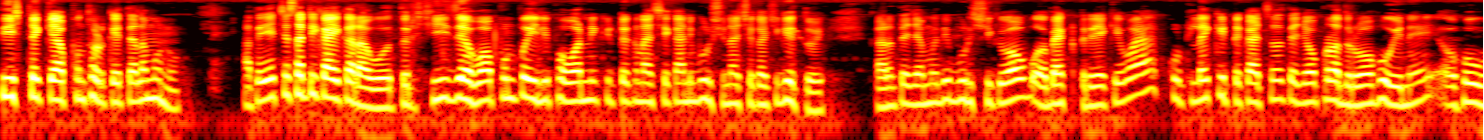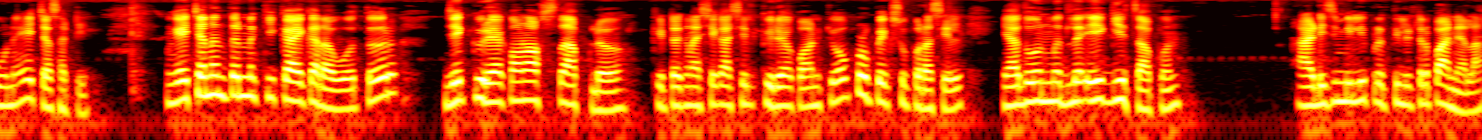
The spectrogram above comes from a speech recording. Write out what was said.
तीस टक्के आपण थोडक्यात त्याला म्हणू. आता याच्यासाठी काय करावं? तर ही जेव्हा आपण पहिली फवारणी कीटकनाशक आणि बुरशीनाशकाची घेतोय कारण त्याच्यामध्ये बुरशी किंवा बॅक्टेरिया किंवा कुठल्याही कीटकाचा त्याच्यावर प्रादुर्भाव होऊ नये होऊ नये याच्यासाठी. मग याच्यानंतर नक्की काय करावं? तर जे क्युरियाकॉन असतं आपलं कीटकनाशक असेल क्युरियाकॉन किंवा प्रोपेक सुपर असेल या दोनमधलं एक घ्यायचं आपण. अडीच मिली प्रति लिटर पाण्याला.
